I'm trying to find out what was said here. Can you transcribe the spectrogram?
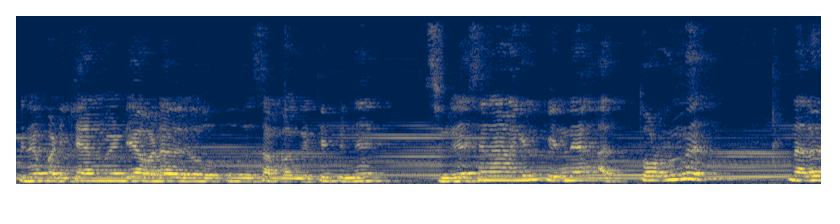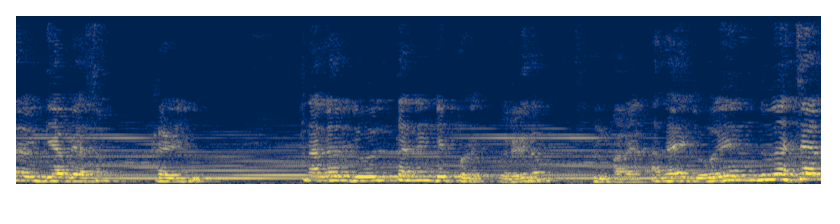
പിന്നെ പഠിക്കാൻ വേണ്ടി അവിടെ ഒരു സംഭവം കിട്ടി. പിന്നെ സുരേഷനാണെങ്കിൽ പിന്നെ തുറന്ന് തുടർന്ന് നല്ലൊരു വിദ്യാഭ്യാസം കഴിഞ്ഞു. നല്ലൊരു ജോലി തന്നെ ഉണ്ട് ഇപ്പോഴും. അതെ ജോലി എന്ന് വെച്ചാൽ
